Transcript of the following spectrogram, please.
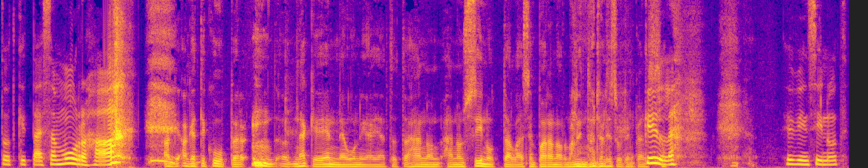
tutkittaessa murhaa. Agentti Cooper näkee ennen unia ja tota, hän, on, hän on sinut tällaisen paranormaalin todellisuuden kanssa. Kyllä, hyvin sinut.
